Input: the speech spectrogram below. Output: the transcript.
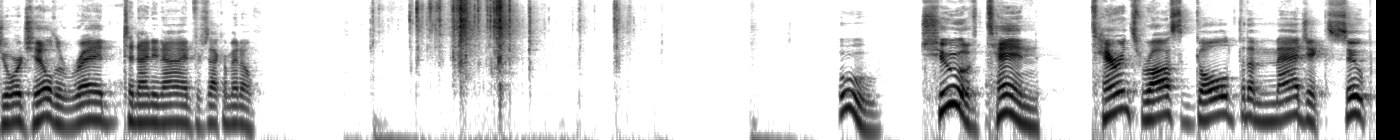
George Hill to red to 99 for Sacramento. Ooh, two of 10. Terrence Ross gold for the Magic. Soup.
